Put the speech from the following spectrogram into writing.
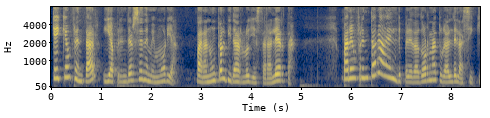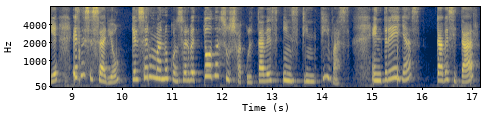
que hay que enfrentar y aprenderse de memoria para nunca olvidarlo y estar alerta. Para enfrentar a el depredador natural de la psique es necesario que el ser humano conserve todas sus facultades instintivas. Entre ellas cabe citar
